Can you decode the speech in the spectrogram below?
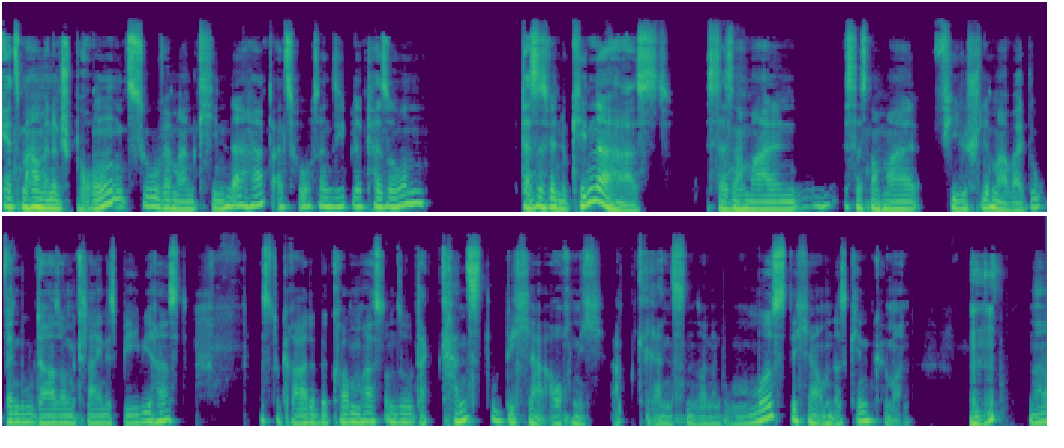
jetzt machen wir einen Sprung zu, wenn man Kinder hat als hochsensible Person. Das ist, wenn du Kinder hast, ist das nochmal, ist das nochmal viel schlimmer, weil du, wenn du da so ein kleines Baby hast, was du gerade bekommen hast und so, da kannst du dich ja auch nicht abgrenzen, sondern du musst dich ja um das Kind kümmern. Mhm. Na,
